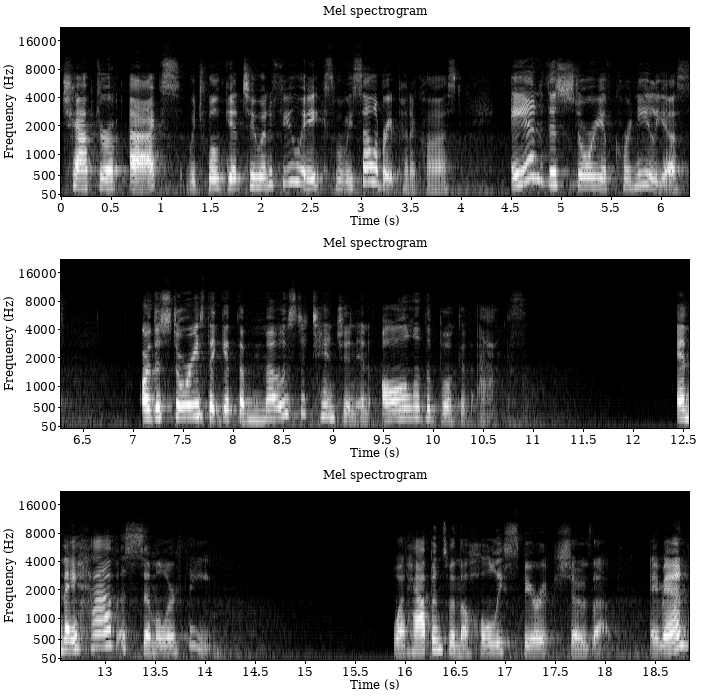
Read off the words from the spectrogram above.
chapter of Acts, which we'll get to in a few weeks when we celebrate Pentecost, and this story of Cornelius are the stories that get the most attention in all of the book of Acts. And they have a similar theme. What happens when the Holy Spirit shows up? Amen?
